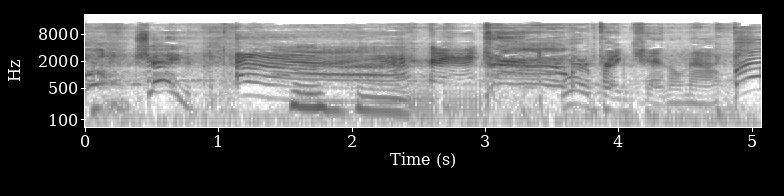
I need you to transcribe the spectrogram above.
Oh, Shane! Ah! We're a prank channel now. Bye.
